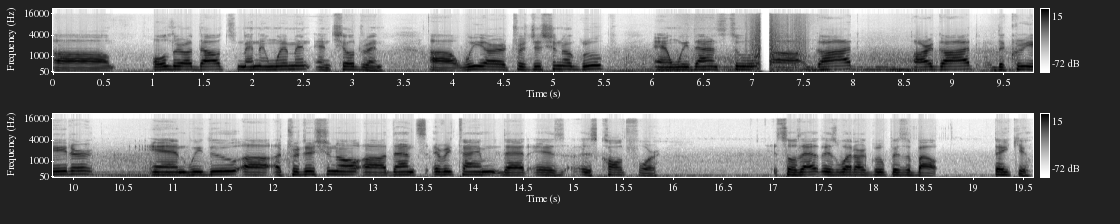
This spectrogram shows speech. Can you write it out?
uh, older adults, men and women, and children. Uh, we are a traditional group and we dance to uh, God, our God, the Creator, and we do uh, a traditional uh, dance every time that is, is called for. So that is what our group is about. Thank you.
